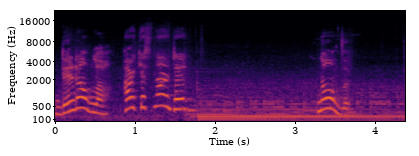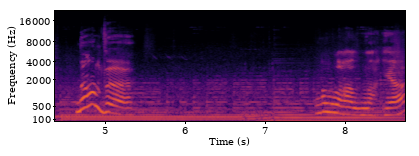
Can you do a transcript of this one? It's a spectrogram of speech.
Derin abla. Herkes nerede? Ne oldu? Ne oldu? Allah Allah ya.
